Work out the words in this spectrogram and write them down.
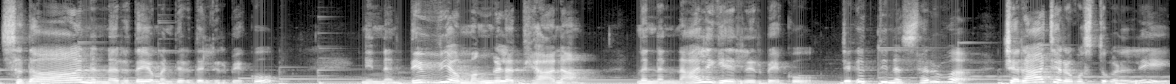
ಸದಾ ನನ್ನ ಹೃದಯ ಮಂದಿರದಲ್ಲಿರಬೇಕು. ನಿನ್ನ ದಿವ್ಯ ಮಂಗಳ ಧ್ಯಾನ ನನ್ನ ನಾಲಿಗೆಯಲ್ಲಿರಬೇಕು. ಜಗತ್ತಿನ ಸರ್ವ ಚರಾಚರ ವಸ್ತುಗಳಲ್ಲಿ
